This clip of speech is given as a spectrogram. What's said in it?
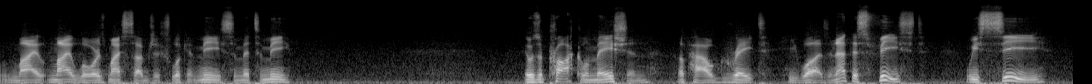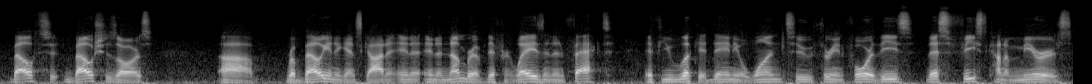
my, my lords, my subjects, look at me, submit to me. It was a proclamation of how great he was. And at this feast, we see Belshazzar's uh, rebellion against God in a, in a number of different ways. And in fact, if you look at Daniel 1, 2, 3, and 4, these, this feast kind of mirrors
